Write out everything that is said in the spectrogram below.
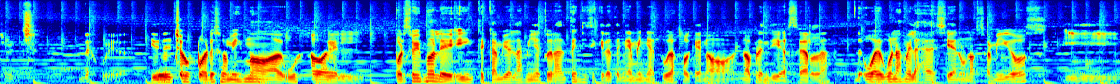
Descuida. Y de hecho por eso mismo uso el... Por eso mismo le intercambio las miniaturas. Antes ni siquiera tenía miniaturas porque no, no aprendí a hacerlas. O algunas me las hacían unos amigos y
